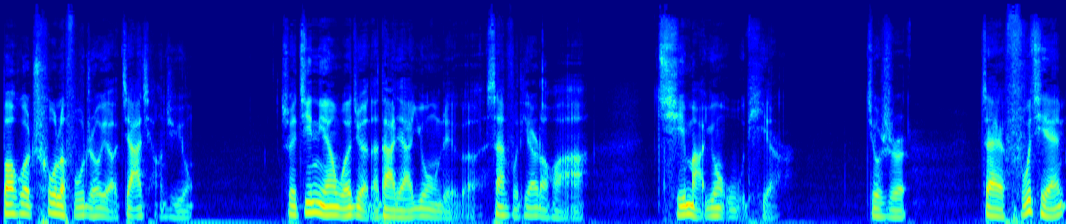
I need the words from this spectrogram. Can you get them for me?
包括出了伏之后也要加强去用。所以今年我觉得大家用这个三伏贴的话啊。起码用五贴，就是在伏前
